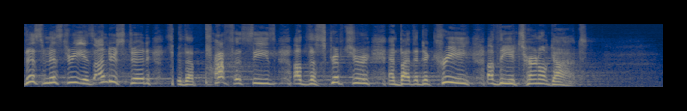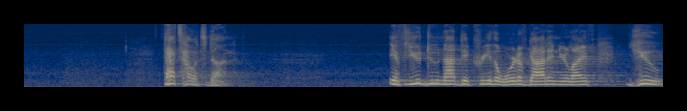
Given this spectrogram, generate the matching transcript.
This mystery is understood through the prophecies of the Scripture and by the decree of the eternal God. That's how it's done. If you do not decree the word of God in your life, you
